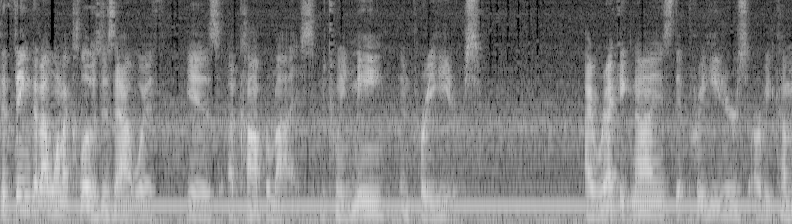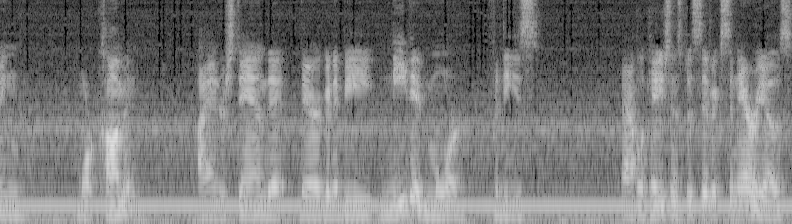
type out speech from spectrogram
the thing that I want to close this out with is a compromise between me and preheaters. I recognize that preheaters are becoming more common. I understand that they're going to be needed more for these application specific scenarios.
